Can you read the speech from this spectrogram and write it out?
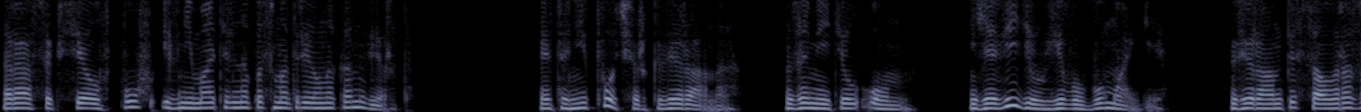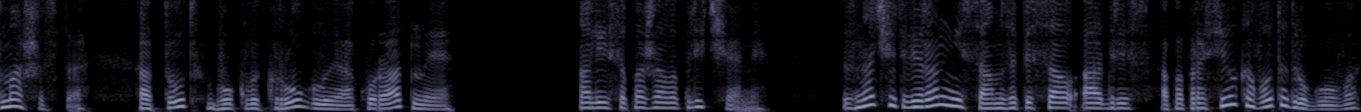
Расок сел в пуф и внимательно посмотрел на конверт. «Это не почерк Верана», — заметил он. «Я видел его бумаги. Веран писал размашисто, а тут буквы круглые, аккуратные». Алиса пожала плечами. «Значит, Веран не сам записал адрес, а попросил кого-то другого.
